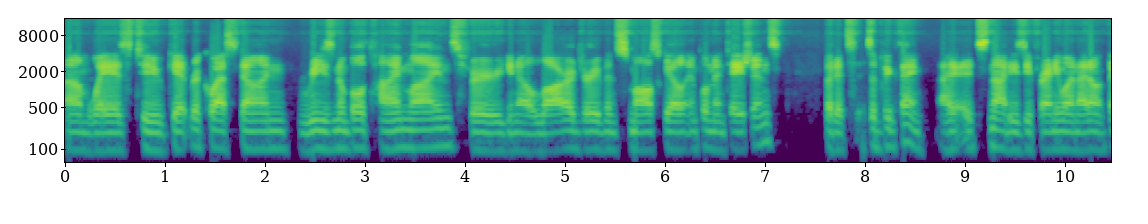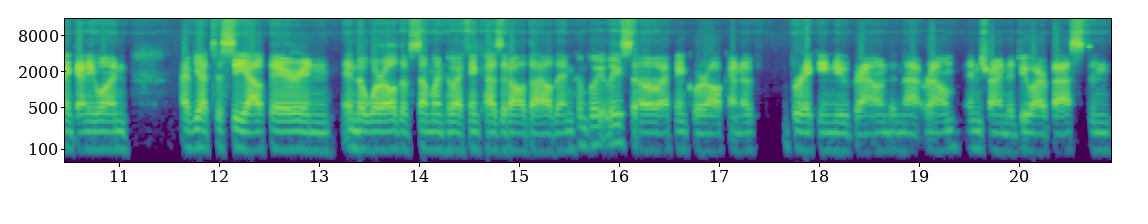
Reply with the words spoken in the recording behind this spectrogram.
um, ways to get requests done, reasonable timelines for you know large or even small scale implementations. But it's it's a big thing. I, it's not easy for anyone. I don't think anyone I've yet to see out there in in the world of someone who I think has it all dialed in completely. So I think we're all kind of breaking new ground in that realm and trying to do our best and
